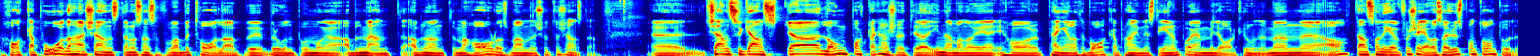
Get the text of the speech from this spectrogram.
hakar på den här tjänsten och sen så får man betala beroende på hur många abonnement, abonnenter man har då som använder sig av tjänsten. Eh, känns ju ganska långt borta kanske till innan man har pengarna tillbaka på den här investeringen på en miljard kronor. Men eh, ja, den som lever får se. Vad säger du spontant Olle?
